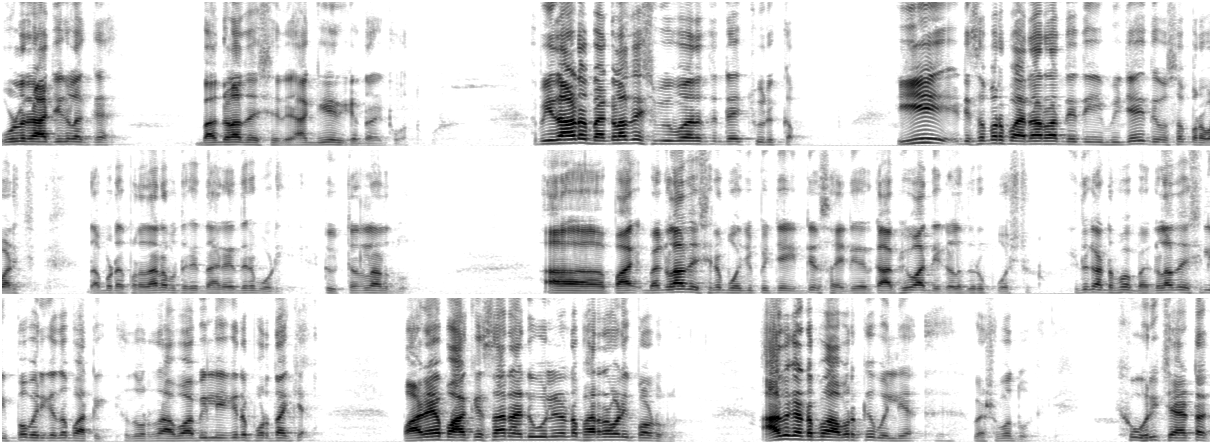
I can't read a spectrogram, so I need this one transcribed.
ഉള്ള രാജ്യങ്ങളൊക്കെ ബംഗ്ലാദേശിനെ അംഗീകരിക്കേണ്ടതായിട്ട് വന്നു. അപ്പോൾ ഇതാണ് ബംഗ്ലാദേശ് വിമാനത്തിന്റെ ചുരുക്കം. ഈ ഡിസംബർ പതിനാറാം തീയതി വിജയ് ദിവസം പ്രമാണിച്ച് നമ്മുടെ പ്രധാനമന്ത്രി നരേന്ദ്രമോദി ട്വിറ്ററിലാണെന്ന് ബംഗ്ലാദേശിനെ മോചിപ്പിച്ച ഇന്ത്യൻ സൈനികർക്ക് അഭിവാദ്യങ്ങൾ എന്നൊരു പോസ്റ്റ് ഇട്ടു. ഇത് കണ്ടപ്പോൾ ബംഗ്ലാദേശിൽ ഇപ്പോൾ ഭരിക്കുന്ന പാർട്ടി എന്ന് പറഞ്ഞാൽ അവാമി ലീഗിനെ പുറത്താക്കിയ പഴയ പാകിസ്ഥാൻ അനുകൂലികളുടെ ഭരണമാണ് ഇപ്പോഴുള്ളത് അത് കണ്ടപ്പോൾ അവർക്ക് വലിയ വിഷമം തോന്നി. ഒരു ചേട്ടൻ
